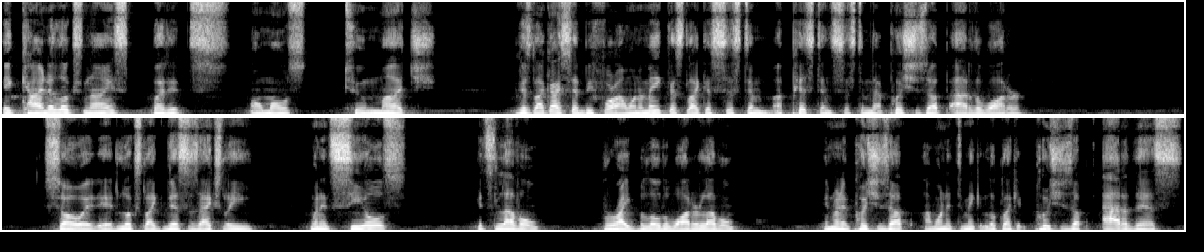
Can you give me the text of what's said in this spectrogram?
It kind of looks nice, but it's almost too much. Because like I said before, I want to make this like a system, a piston system that pushes up out of the water. So it, it looks like this is actually, when it seals, it's level, right below the water level. And when it pushes up, I want it to make it look like it pushes up out of this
